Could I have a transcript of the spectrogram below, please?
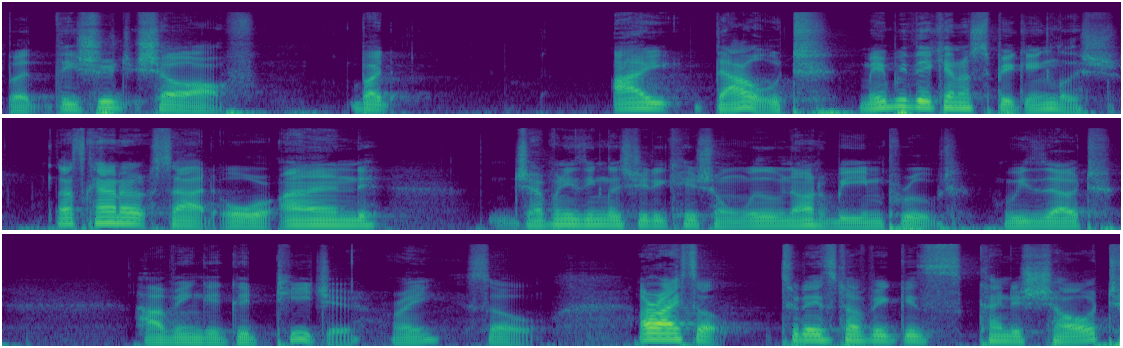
But they should show off. But I doubt maybe they cannot speak English. That's kind of sad. Or and Japanese English education will not be improved without having a good teacher, right? So, all right. So today's topic is kind of short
